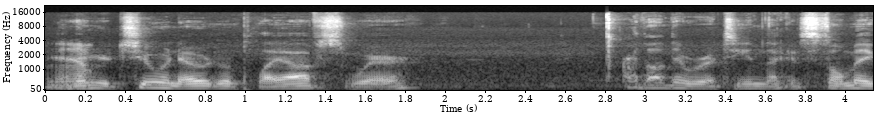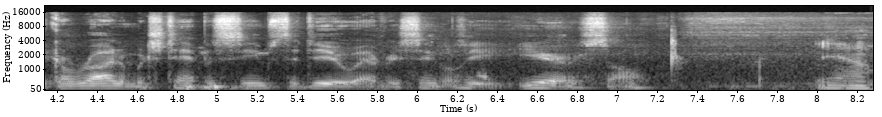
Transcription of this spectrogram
And Yeah. then you're two and out in the playoffs, where I thought they were a team that could still make a run, which Tampa seems to do every single year. So Yeah.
